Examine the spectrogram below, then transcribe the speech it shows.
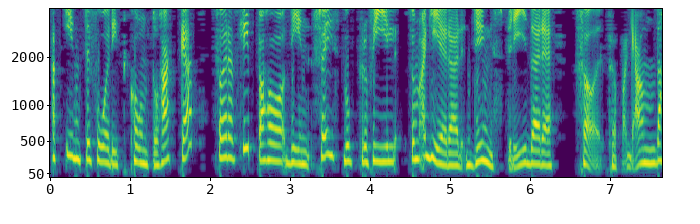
att inte få ditt konto hackat för att slippa ha din Facebook-profil som agerar dyngspridare för propaganda.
